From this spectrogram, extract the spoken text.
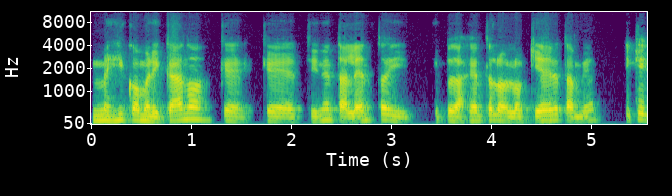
mexicoamericanos que, que tienen talento y, pues la gente lo, lo quiere también. ¿Y qué,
